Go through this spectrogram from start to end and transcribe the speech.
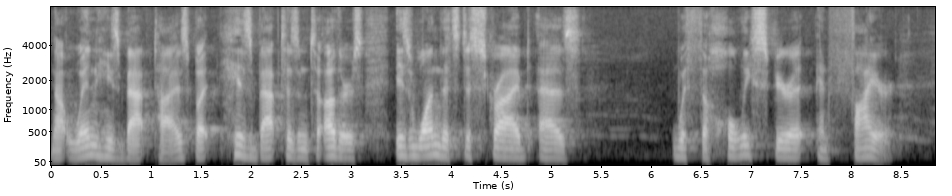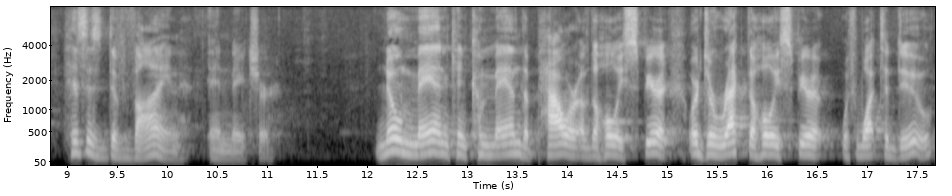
not when he's baptized, but his baptism to others, is one that's described as with the Holy Spirit and fire. His is divine in nature. No man can command the power of the Holy Spirit or direct the Holy Spirit with what to do.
